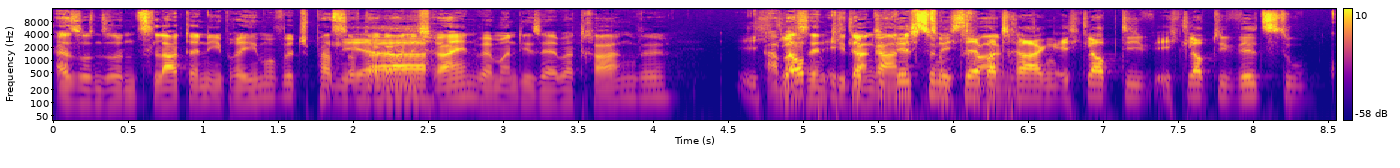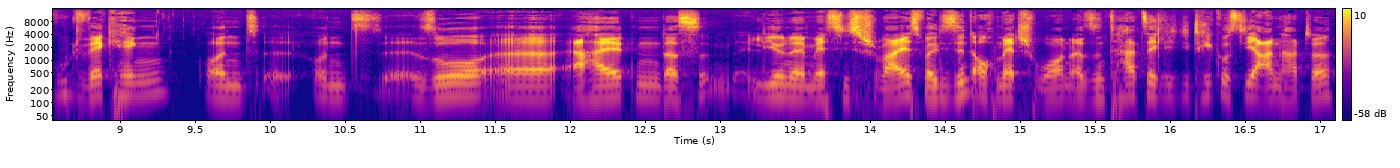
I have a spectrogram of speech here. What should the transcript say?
Also so ein Zlatan Ibrahimovic passt doch da Ja. gar nicht rein, wenn man die selber tragen will. Ich Aber glaube, sind die ich glaub, dann die gar willst nicht du nicht selber Tragen? tragen. Ich glaube, die, ich glaub, die willst du gut weghängen und, äh, und äh, so äh, erhalten, dass Lionel Messis Schweiß, weil die sind auch match-worn, also sind tatsächlich die Trikots, die er anhatte.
